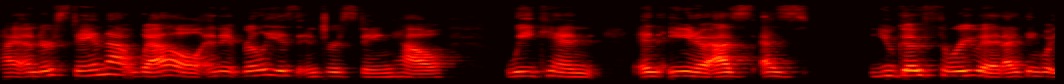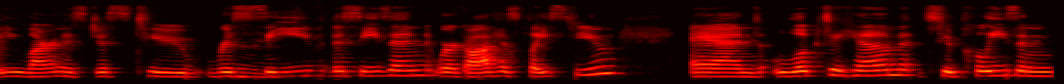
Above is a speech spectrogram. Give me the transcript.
I understand that well. And it really is interesting how we can, and you know, as, as, you go through it. I think what you learn is just to Mm. receive the season where God has placed you and look to him to please and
